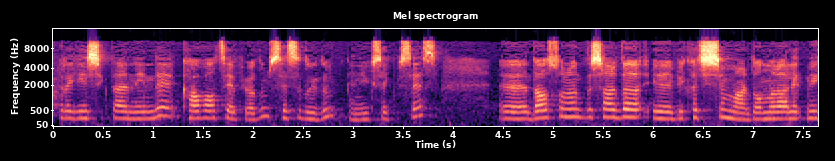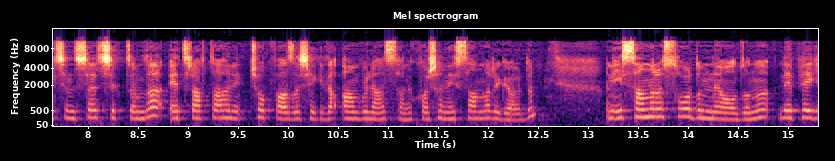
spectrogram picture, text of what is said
Ankara Gençlik Derneği'nde kahvaltı yapıyordum. Sesi duydum. Yani yüksek bir ses. Ee, daha sonra dışarıda e, birkaç işim vardı. Onları halletmek için dışarı çıktığımda etrafta hani çok fazla şekilde ambulans hani koşan insanları gördüm. Hani insanlara sordum ne olduğunu. LPG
